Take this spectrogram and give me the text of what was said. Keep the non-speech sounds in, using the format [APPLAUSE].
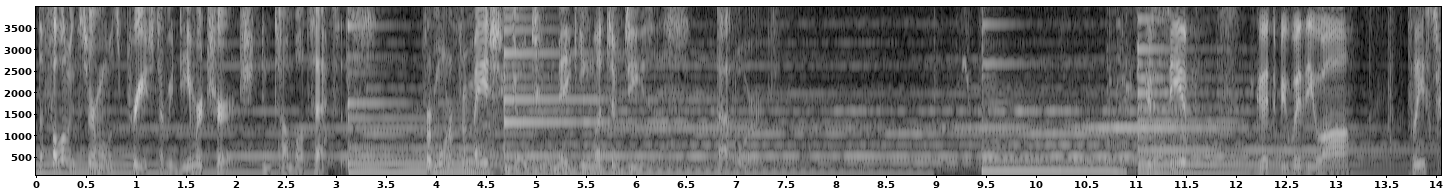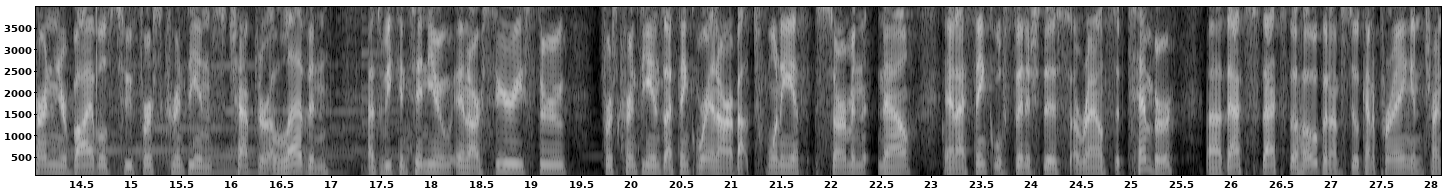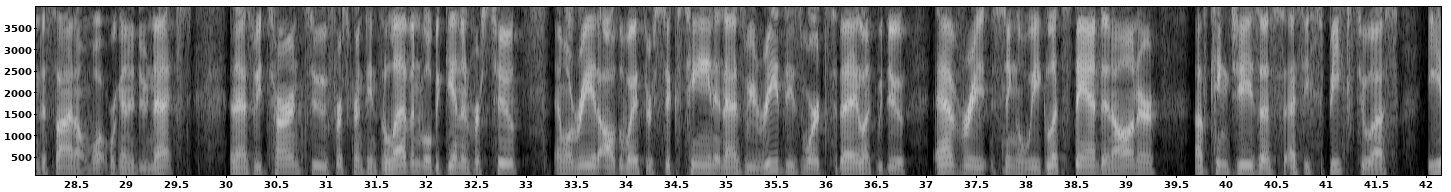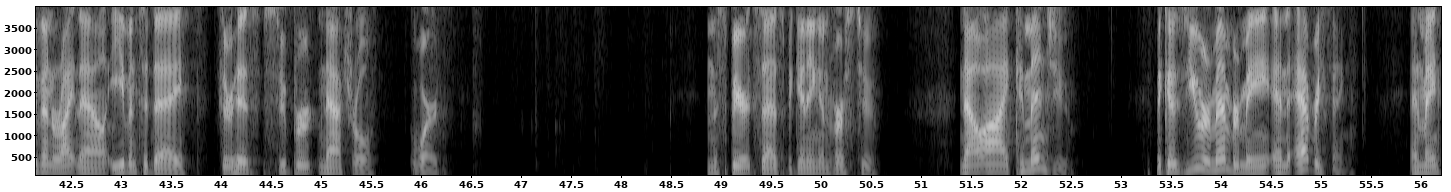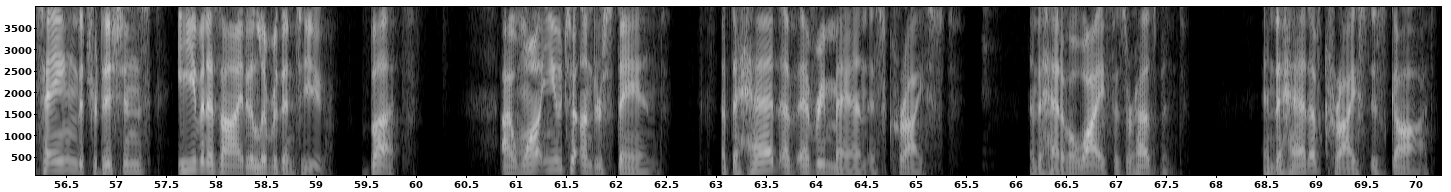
The following sermon was preached at Redeemer Church in Tomball, Texas. For more information, go to makingmuchofjesus.org. It's good to see you. Good to be with you all. Please turn in your Bibles to 1 Corinthians chapter 11 as we continue in our series through 1 Corinthians. I think we're in our about 20th sermon now, and I think we'll finish this around September. Uh, that's, that's the hope, and I'm still kind of praying and trying to decide on what we're going to do next. And as we turn to 1 Corinthians 11, we'll begin in verse 2, and we'll read all the way through 16. And as we read these words today, like we do every single week, let's stand in honor of King Jesus as he speaks to us, even right now, even today, through his supernatural word. And the Spirit says, beginning in verse 2 Now I commend you, because you remember me in everything and maintain the traditions even as I deliver them to you. But I want you to understand that the head of every man is Christ, and the head of a wife is her husband, and the head of Christ is God.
